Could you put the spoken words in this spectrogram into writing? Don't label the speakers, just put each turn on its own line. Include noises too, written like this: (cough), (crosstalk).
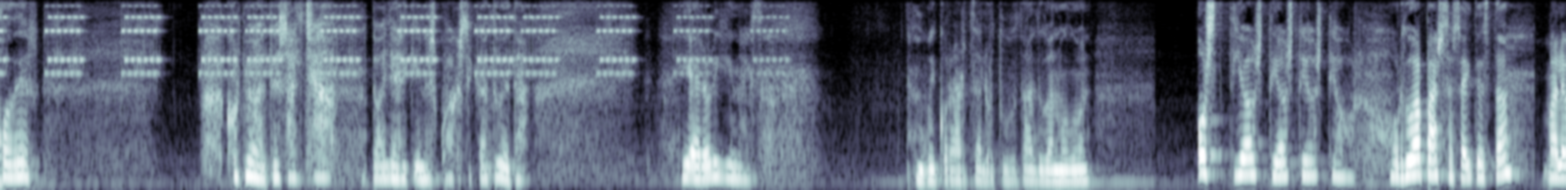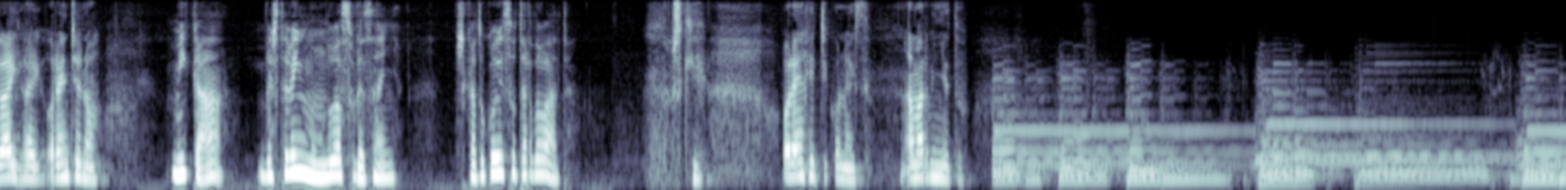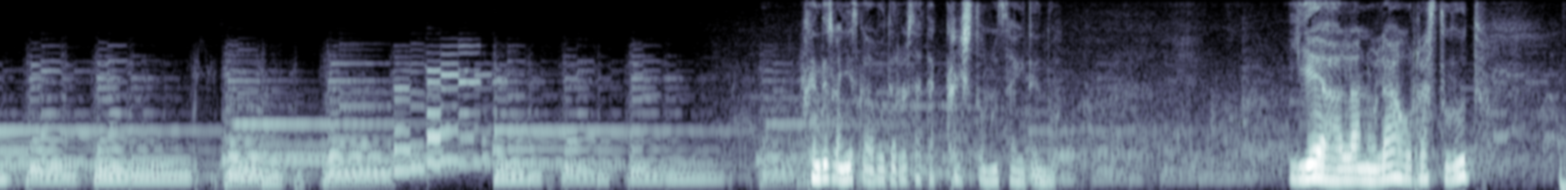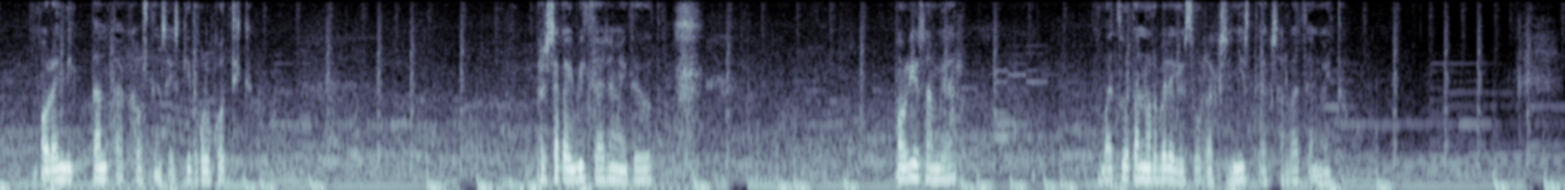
joder. Kolpe bat esaltxa, toallarekin eskuak zikatu eta... Ia erorik naiz. Mugikor hartzea lortu dut aldudan moduan. Ostia, ostia, ostia, ostia, or. Ordua pasa zaitez da? Bale, bai, bai, orain txenoa.
Mika, beste behin mundua zure zain. Eskatuko dizut ardo bat?
Oski, orain jitsiko naiz. Amar minutu. Jendez gainezka dago terraza eta kristo notza egiten du. Ilea ala nola horraztu dut, oraindik tantak jausten zaizkit golkotik. Presaka ibiltza ere maite dut. Hori esan behar. Batzuetan norbere gezurrak sinisteak salbatzen gaitu.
